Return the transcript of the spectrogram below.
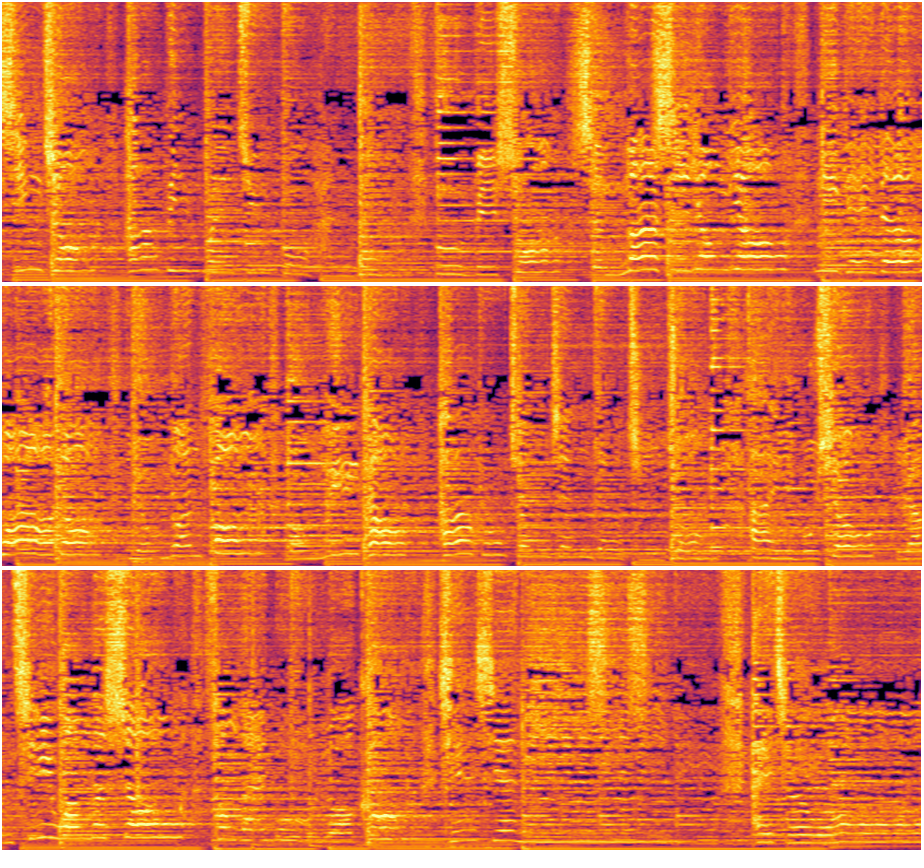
心中，何必畏惧过寒冬？不必说什么是拥有，你给的我懂。有暖风，梦里头呵护纯真的执着，爱不休，让期望的手从来不落空。谢谢你陪着我。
